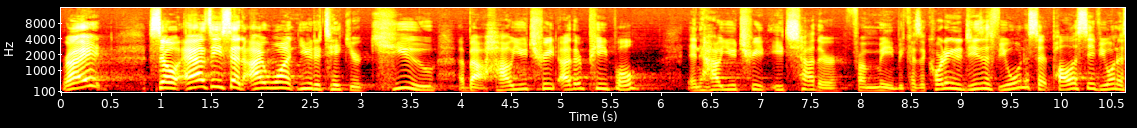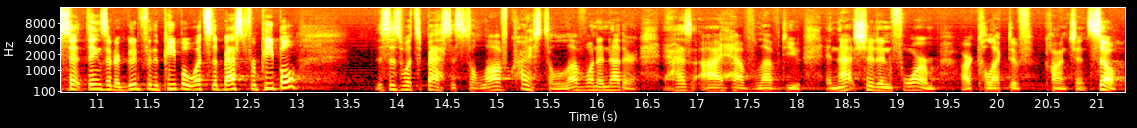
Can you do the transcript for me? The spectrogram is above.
right? So, as he said, I want you to take your cue about how you treat other people and how you treat each other from me. Because according to Jesus, if you want to set policy, if you want to set things that are good for the people, what's the best for people? This is what's best. It's the law of Christ, to love one another as I have loved you. And that should inform our collective conscience. So,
